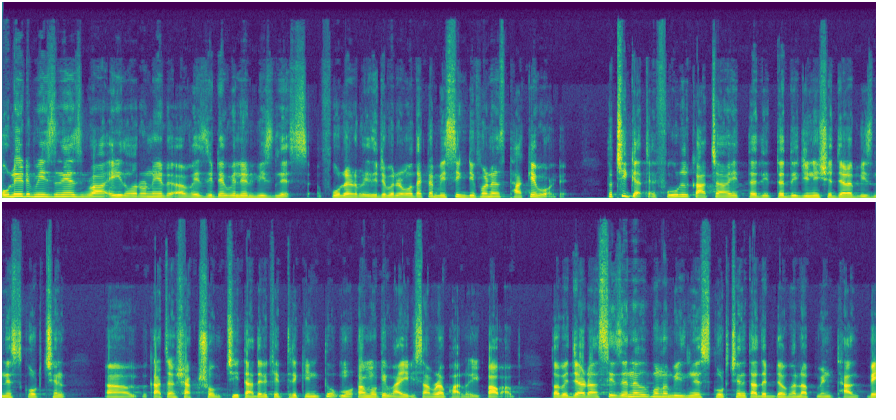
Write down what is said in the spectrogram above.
ফুলের বিজনেস বা এই ধরনের ভেজিটেবলের বিজনেস ফুল আর ভেজিটেবলের মধ্যে একটা বেসিক ডিফারেন্স থাকে বটে। তো ঠিক আছে, ফুল, কাঁচা ইত্যাদি ইত্যাদি জিনিসের যারা বিজনেস করছেন কাঁচা শাকসবজি, তাদের ক্ষেত্রে কিন্তু মোটামুটি ভাইবস আমরা ভালোই পাওয়াব তবে যারা সিজনাল কোনো বিজনেস করছেন, তাদের ডেভেলপমেন্ট থাকবে।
